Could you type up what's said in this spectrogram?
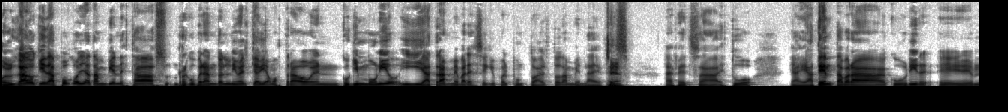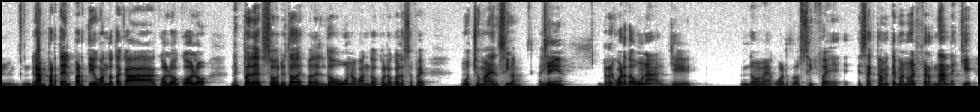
Holgado que de a poco ya también está recuperando el nivel que había mostrado en Coquimbo Unido y atrás me parece que fue el punto alto también la defensa. Sí. La defensa estuvo eh, atenta para cubrir eh, gran parte del partido cuando atacaba Colo Colo, después de, sobre todo después del 2-1 cuando Colo Colo se fue mucho más encima. Ahí Sí. Recuerdo una que no me acuerdo si fue exactamente Manuel Fernández que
